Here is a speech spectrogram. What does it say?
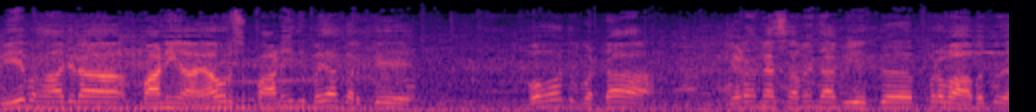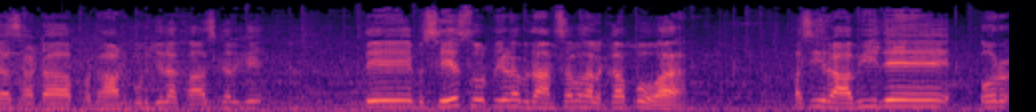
ਬੇਵਹਾ ਜਿਹੜਾ ਪਾਣੀ ਆਇਆ ਔਰ ਉਸ ਪਾਣੀ ਦੀ ਵਜ੍ਹਾ ਕਰਕੇ ਬਹੁਤ ਵੱਡਾ ਜਿਹੜਾ ਮੈਂ ਸਮਝਦਾ ਵੀ ਇੱਕ ਪ੍ਰਭਾਵਿਤ ਹੋਇਆ ਸਾਡਾ ਪਠਾਨਕੋਟ ਜ਼ਿਲ੍ਹਾ, ਖਾਸ ਕਰਕੇ ਤੇ ਵਿਸ਼ੇਸ਼ ਤੌਰ ਤੇ ਜਿਹੜਾ ਵਿਧਾਨ ਸਭਾ ਹਲਕਾ ਭੋਆ, ਅਸੀਂ ਰਾਵੀ ਦੇ ਔਰ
